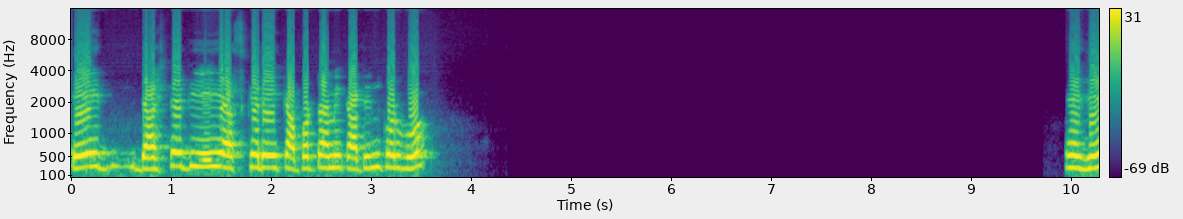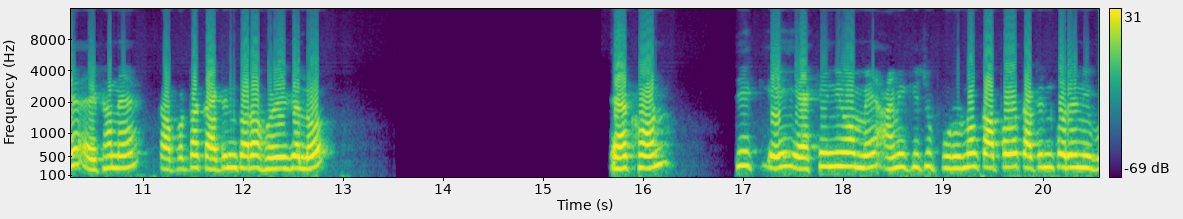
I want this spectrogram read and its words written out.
এই ডাইসটা দিয়েই আজকের এই কাপড়টা আমি কাটিং করব। এই যে এখানে কাপড়টা কাটিং করা হয়ে গেল। এখন ঠিক এই একই নিয়মে আমি কিছু পুরনো কাপড় কাটিং করে নিব।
